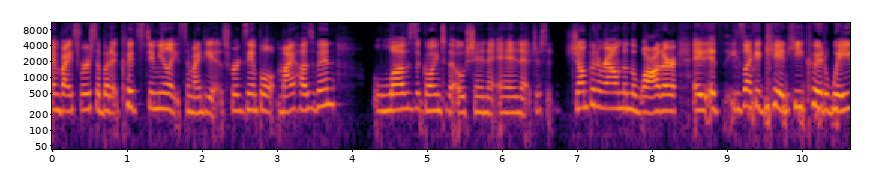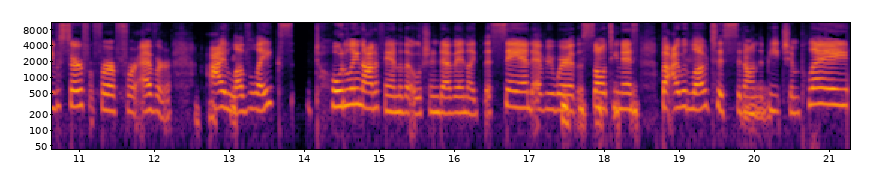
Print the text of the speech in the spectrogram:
and vice versa. But it could stimulate some ideas. For example, my husband loves going to the ocean and just jumping around in the water. It, it's, he's like a kid. He could wave surf for forever. I love lakes. Totally not a fan of the ocean, Devin. Like the sand everywhere, the saltiness. But I would love to sit on the beach and play.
